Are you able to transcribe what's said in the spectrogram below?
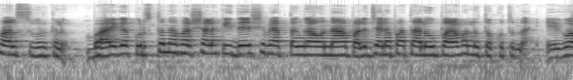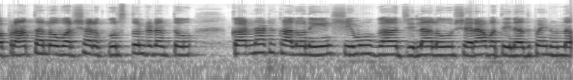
ఫాల్స్ ఉరకలు భారీగా కురుస్తున్న వర్షాలకి దేశవ్యాప్తంగా ఉన్న పలు జలపాతాలు పరవళ్ళు తొక్కుతున్నాయి. ఎగువ ప్రాంతాల్లో వర్షాలు కురుస్తుండటంతో కర్ణాటకలోని షిమోగా జిల్లాలో శరావతి నదిపైనున్న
